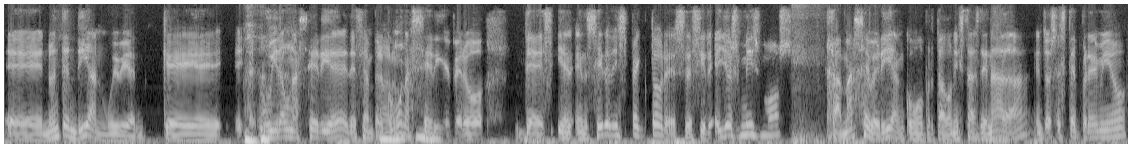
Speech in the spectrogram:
eh, no entendían muy bien que eh, hubiera una serie, decían, pero. ¿cómo una serie? Pero de, en serie de inspectores, es decir, ellos mismos jamás se verían como protagonistas de nada, entonces este premio...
